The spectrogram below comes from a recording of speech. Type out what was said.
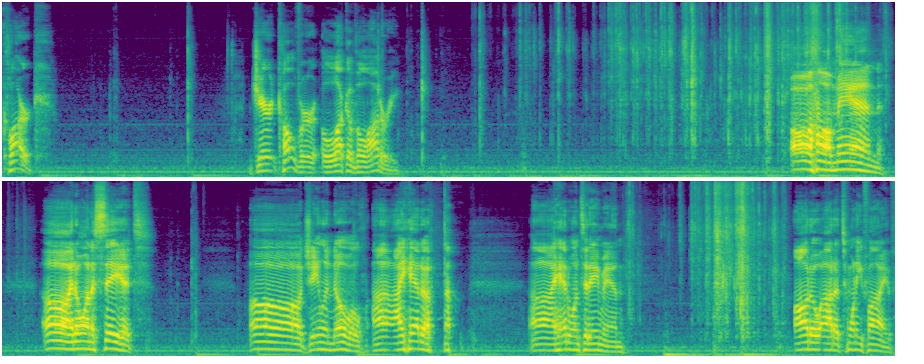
Clarke. Jarrett Culver, luck of the lottery. Oh, man. Oh, I don't want to say it. Oh, Jalen Noel. I, I had a. uh, I had one today, man. Auto out of 25.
